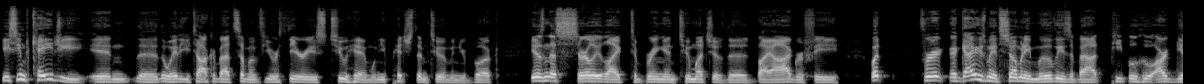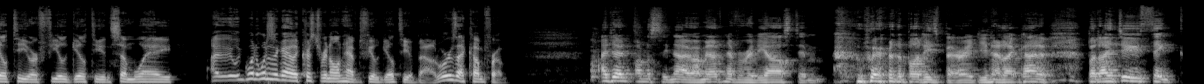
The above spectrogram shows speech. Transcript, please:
He seemed cagey in the the way that you talk about some of your theories to him when you pitch them to him in your book. He doesn't necessarily like to bring in too much of the biography, but for a guy who's made so many movies about people who are guilty or feel guilty in some way, I, what, what does a guy like Christopher Nolan have to feel guilty about? Where does that come from? I don't honestly know. I mean, I've never really asked him where are the bodies buried, you know, like kind of. But I do think,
